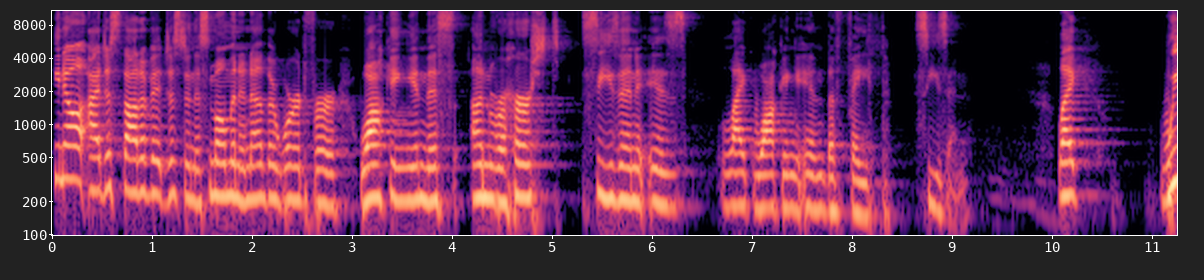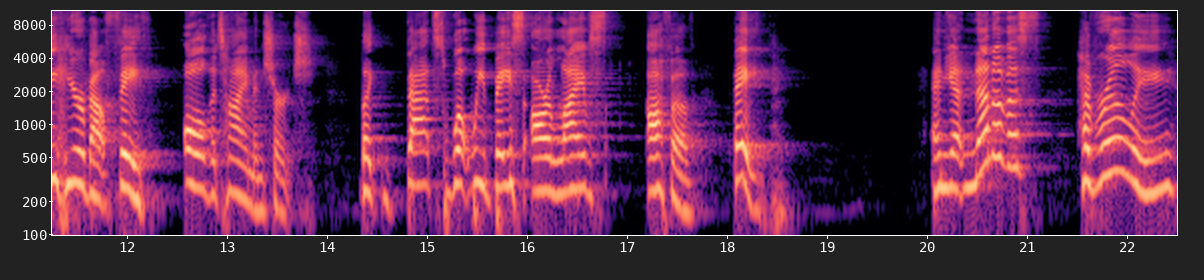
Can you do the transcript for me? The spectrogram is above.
You know, I just thought of it just in this moment. Another word for walking in this unrehearsed season is like walking in the faith season. Like, we hear about faith all the time in church. Like, that's what we base our lives off of faith. And yet, none of us have really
